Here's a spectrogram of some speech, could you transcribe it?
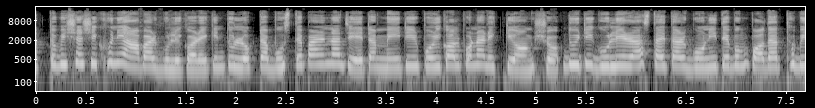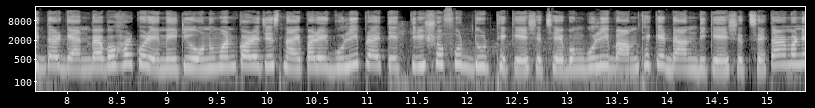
আত্মবিশ্বাসী খুনি আবার গুলি করে, কিন্তু লোকটা বুঝতে পারে না যে এটা মেয়েটির পরিকল্পনার একটি অংশ। দুইটি গুলির রাস্তায় তার গণিত এবং পদার্থবিদ্যার জ্ঞান ব্যবহার করে মেয়েটি অনুমান করে যে স্নাইপারের গুলি প্রায় তেত্রিশশো ফুট দূর থেকে এসেছে এবং গুলি বাম থেকে ডান দিকে এসেছে। তার মানে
